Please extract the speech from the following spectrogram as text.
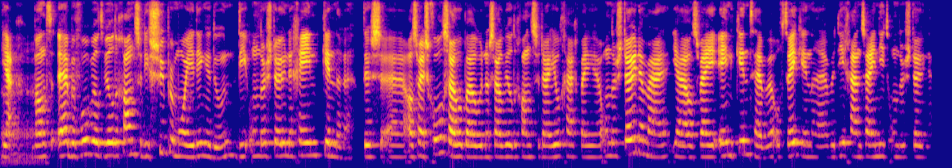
Ja, uh, want eh, bijvoorbeeld wilde ganzen die super mooie dingen doen, die ondersteunen geen kinderen. Dus uh, als wij een school zouden bouwen, dan zou wilde ganzen daar heel graag bij uh, ondersteunen. Maar ja, als wij één kind hebben of twee kinderen hebben, die gaan zij niet ondersteunen.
